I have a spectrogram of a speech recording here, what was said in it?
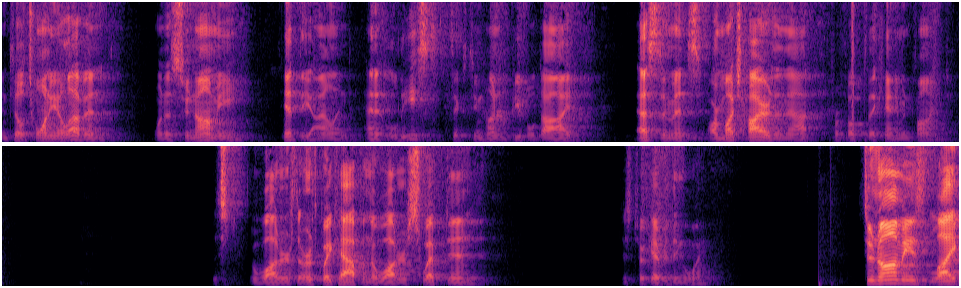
Until 2011, when a tsunami hit the island and at least 1,600 people died. Estimates are much higher than that for folks they can't even find. The waters, the earthquake happened, the waters swept in, just took everything away. Tsunamis, like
